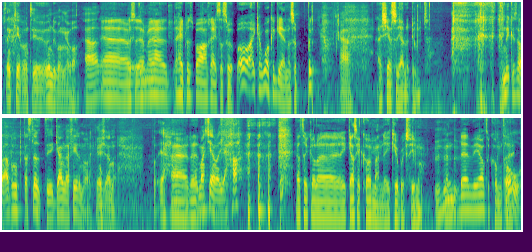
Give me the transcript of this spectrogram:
Sen kliver de till undergången bara. Ja, det, Ja, och så, ja, men, ja, helt plötsligt bara han reser sig upp. Oh, I can walk again. Och så... Ping. ja. Det känns så jävla dumt. Mycket så abrupta slut i gamla filmer kan jag känna. Jaha. Ja, det- Man känner jaha. Jag tycker det är ganska kommande i Kubricks filmer. Mhm. Men det, vi återkommer till det. Oh.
